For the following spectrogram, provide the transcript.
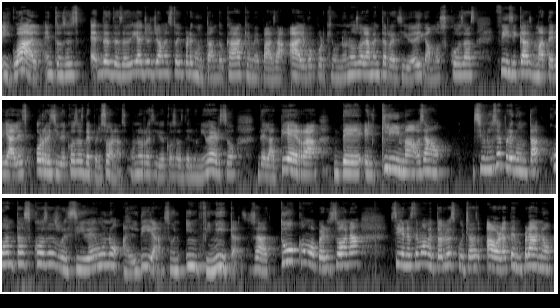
igual. Entonces, eh, desde ese día yo ya me estoy preguntando cada que me pasa algo, porque uno no solamente recibe, digamos, cosas físicas, materiales, o recibe cosas de personas. Uno recibe cosas del universo, de la tierra, del clima. O sea, si uno se pregunta cuántas cosas recibe uno al día, son infinitas. O sea, tú como persona si en este momento lo escuchas ahora temprano,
